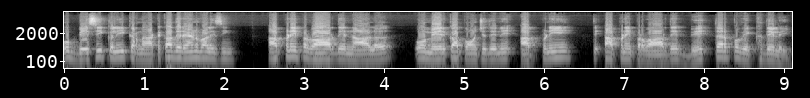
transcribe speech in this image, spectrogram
ਉਹ ਬੇਸਿਕਲੀ ਕਰਨਾਟਕਾ ਦੇ ਰਹਿਣ ਵਾਲੇ ਸੀ। ਆਪਣੇ ਪਰਿਵਾਰ ਦੇ ਨਾਲ ਉਹ ਅਮਰੀਕਾ ਪਹੁੰਚਦੇ ਨੇ, ਆਪਣੀ ਤੇ ਆਪਣੇ ਪਰਿਵਾਰ ਦੇ ਬਿਹਤਰ ਭਵਿੱਖ ਦੇ ਲਈ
